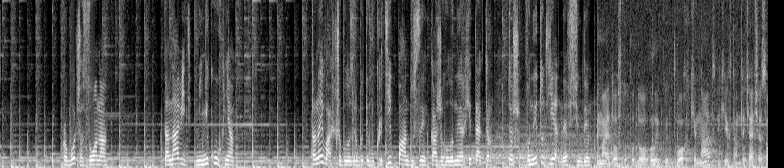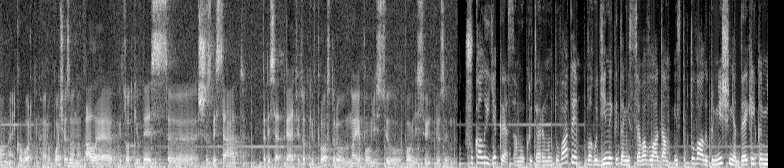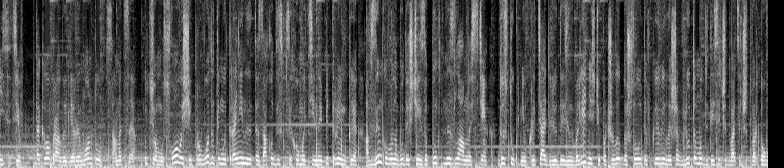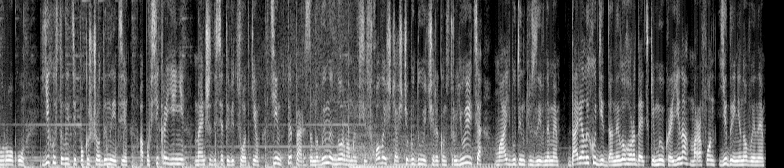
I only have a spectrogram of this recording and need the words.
робоча зона та навіть міні-кухня. Та найважче було зробити в укритті пандуси, каже головний архітектор. Тож вони тут є не всюди. Немає доступу до великих двох кімнат, в яких там дитяча зона, коворкінга, робоча зона, але відсотків десь е, 60 55% простору, воно є повністю повністю інклюзивним. Шукали, яке саме укриття ремонтувати, благодійники та місцева влада. Інспектували приміщення декілька місяців. Так і обрали для ремонту саме це. У цьому сховищі проводитимуть тренінги та заходи з психоемоційної підтримки. А взимку воно буде ще й за пункт незламності. Доступні укриття для людей з інвалідністю почали облаштовувати в Києві лише в лютому 2024 року. Їх у столиці поки що одиниці, а по всій країні менше 10%. Втім, тепер за новими нормами всі сховища, що будують чи реконструюються, мають бути інклюзивними. Дар'я Лиходіт, Данило Городецький. Ми Україна. Марафон. Єдині новини.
